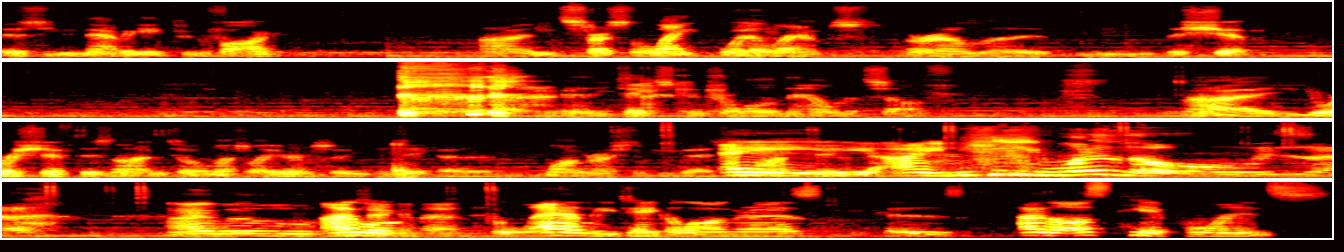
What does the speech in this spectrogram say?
as you navigate through the fog. Uh, and he starts to light oil lamps around the, the, the ship. and he takes control of the helm itself. Uh, your shift is not until much later, so you can take a long rest if you guys want to. Hey, I need one of those. Uh, I will. I I'm will. taking that. gladly take a long rest because I lost hit points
